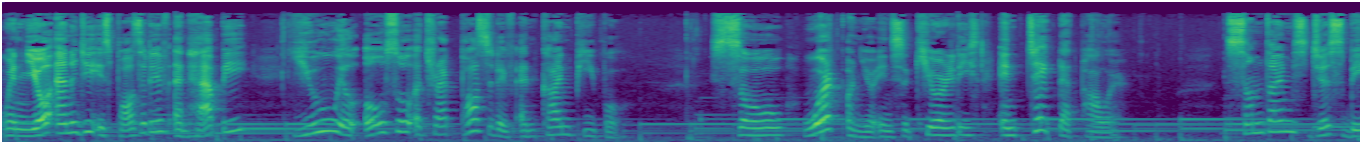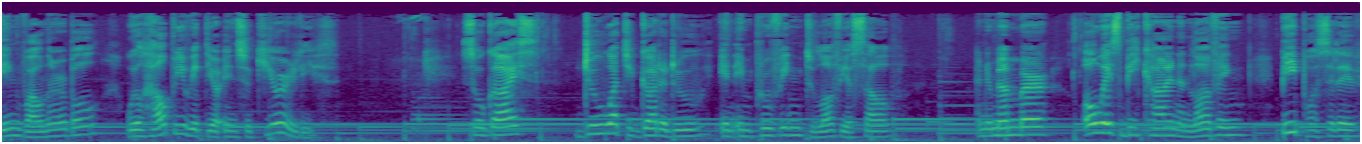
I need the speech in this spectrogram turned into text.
When your energy is positive and happy, you will also attract positive and kind people. So, work on your insecurities and take that power. Sometimes just being vulnerable will help you with your insecurities. So, guys, do what you gotta do in improving to love yourself. And remember, always be kind and loving, be positive,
